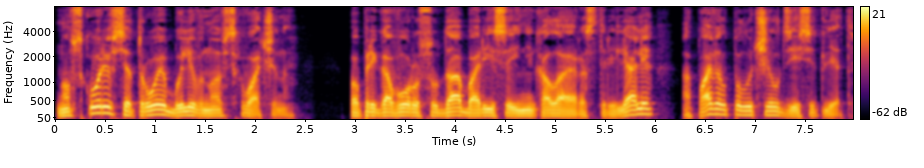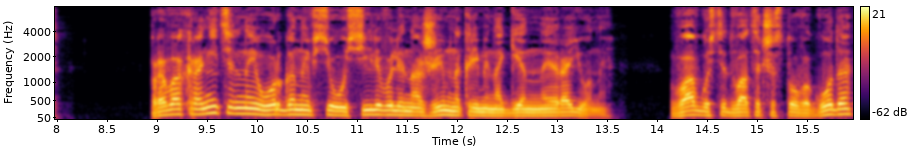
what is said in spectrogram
но вскоре все трое были вновь схвачены. По приговору суда Бориса и Николая расстреляли, а Павел получил 10 лет. Правоохранительные органы все усиливали нажим на криминогенные районы. В августе 26 года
